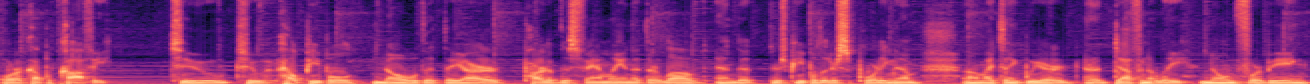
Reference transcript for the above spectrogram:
or a cup of coffee to to help people know that they are part of this family and that they're loved and that there's people that are supporting them. Um, I think we are uh, definitely known for being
